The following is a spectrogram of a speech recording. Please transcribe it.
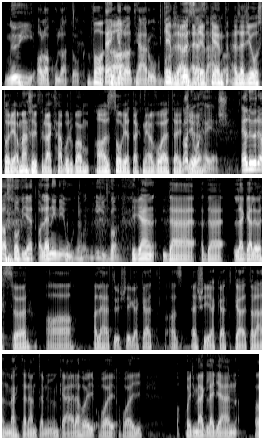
női alakulatok, Va- a- tengeralattjárókban Képzel, összezárva. egyébként ez egy jó sztori. A második világháborúban a szovjeteknél volt egy... Nagyon helyes. Előre a szovjet a Lenini úton. Így van. Igen, de, de legelőször a, a lehetőségeket, az esélyeket kell talán megteremtenünk erre, hogy, hogy, hogy, hogy meglegyen uh,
